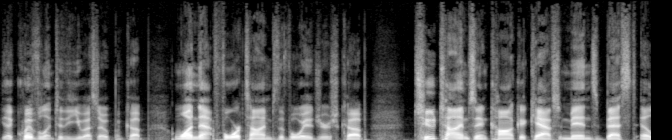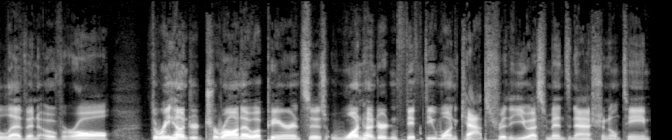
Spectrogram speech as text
equivalent to the U.S. Open Cup, won that four times, the Voyageurs Cup two times in CONCACAF's men's best 11 overall, 300 Toronto appearances, 151 caps for the U.S. men's national team,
